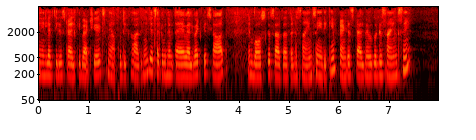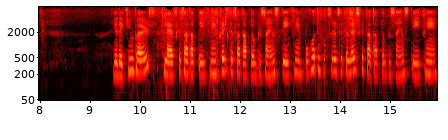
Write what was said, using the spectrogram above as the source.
हैं लग्जरी स्टाइल की बेड शीट्स मैं आपको दिखा रही हूँ। जैसा कि मैंने बताया वेलवेट के साथ एम्बॉस के साथ ज़्यादा डिज़ाइन हैं। देखें प्रिंट स्टाइल में भी कोई डिज़ाइन हैं। ये देखें वर्ड्स लेस के साथ आप देख रहे हैं फ्रिल के साथ आप लोग डिज़ाइंस देख रहे हैं। बहुत ही खूबसूरत से कलर्स के साथ आप लोग डिज़ाइंस देख रहे हैं।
